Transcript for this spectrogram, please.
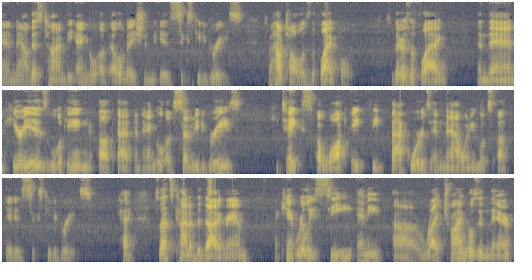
and now this time the angle of elevation is 60 degrees. So how tall is the flagpole? So there's the flag. And then here he is looking up at an angle of 70 degrees. He takes a walk 8 feet backwards, and now when he looks up, it is 60 degrees. Okay, so that's kind of the diagram. I can't really see any uh, right triangles in there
